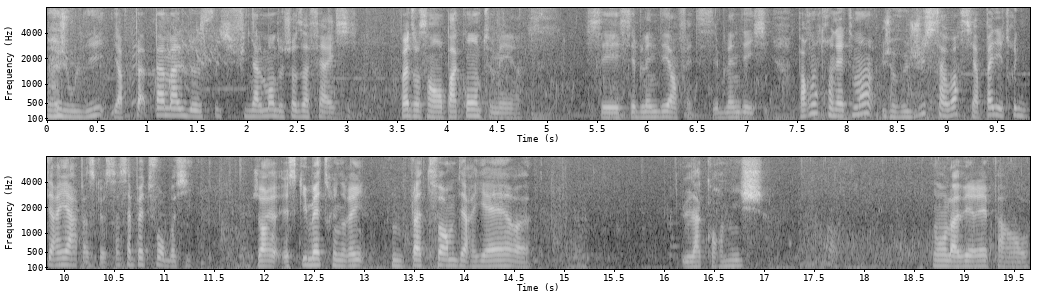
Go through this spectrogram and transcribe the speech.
Je vous le dis, il y a pas mal de fi- finalement de choses à faire ici. En fait, on s'en rend pas compte, mais euh, c'est blindé en fait. C'est blindé ici. Par contre, honnêtement, je veux juste savoir s'il n'y a pas des trucs derrière, parce que ça, ça peut être fourbe aussi. Genre, est-ce qu'ils mettent une, une plateforme derrière euh, la corniche? On la verrait par en haut.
